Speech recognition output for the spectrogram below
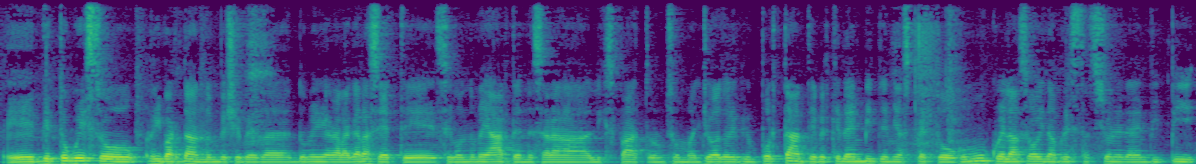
e detto questo, riguardando invece per domenica la gara 7, secondo me Arden sarà l'X Factor, insomma il giocatore più importante perché da Embiid mi aspetto comunque la solita prestazione da MVP,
